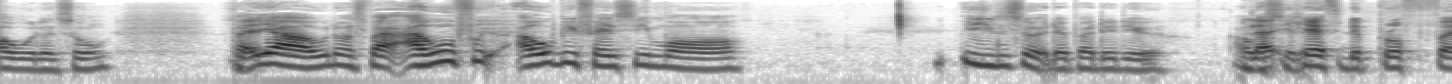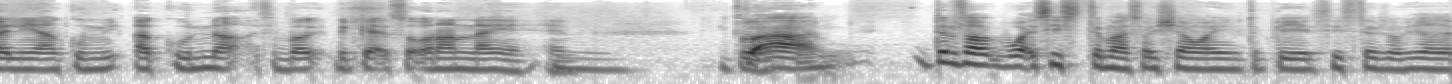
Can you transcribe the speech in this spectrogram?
Power langsung. But Like- yeah, who knows. But I will, I will be fancy more insert daripada dia. I like he has the profile yang aku aku nak sebab dekat seorang naik and that. itu Good, ah, in terms of what system lah Social want to play. System Social.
